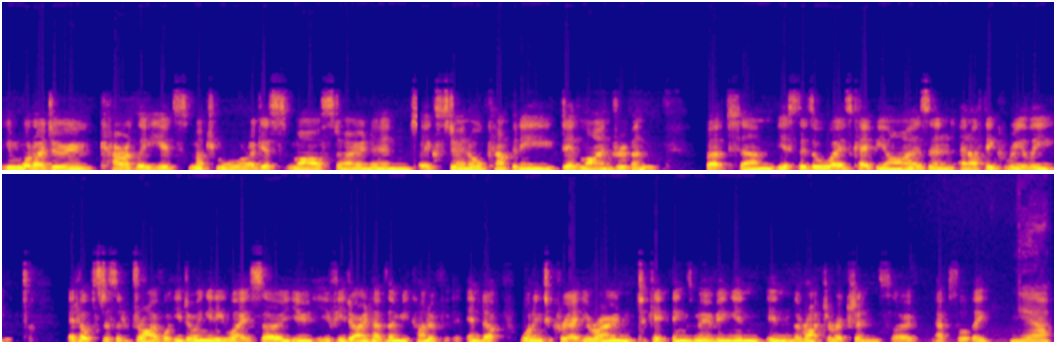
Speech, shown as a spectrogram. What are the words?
In what I do currently, it's much more, I guess, milestone and external company deadline driven. But um, yes, there's always KPIs, and, and I think really it helps to sort of drive what you're doing anyway. So you, if you don't have them, you kind of end up wanting to create your own to keep things moving in in the right direction. So absolutely. Yeah,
